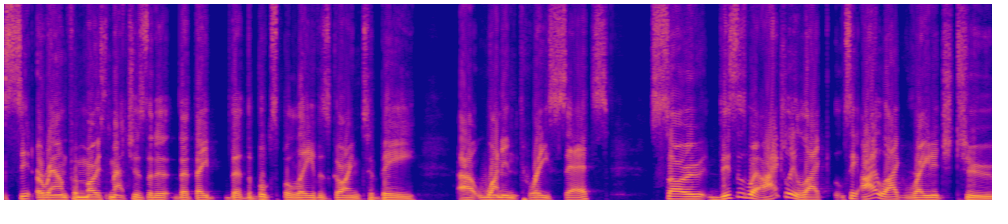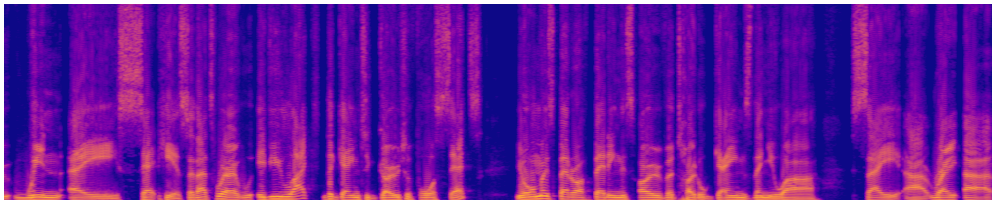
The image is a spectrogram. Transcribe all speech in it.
sit around for most matches that are, that they that the books believe is going to be uh, one in three sets. So this is where I actually like. See, I like Raonic to win a set here. So that's where if you like the game to go to four sets, you're almost better off betting this over total games than you are, say, uh, Ray, uh,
